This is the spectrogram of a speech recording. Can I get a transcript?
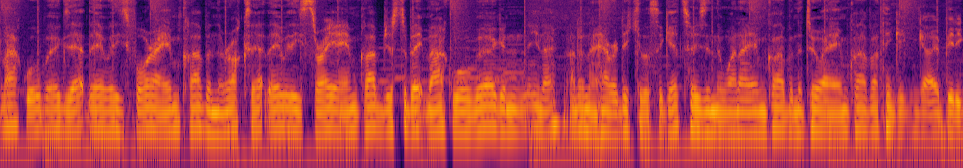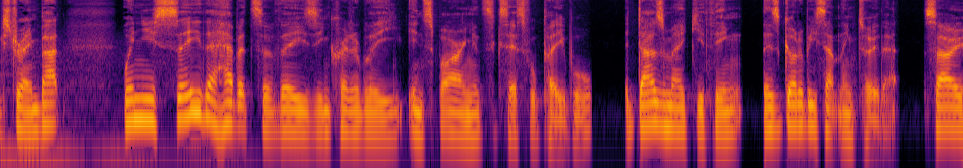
Mark Wahlberg's out there with his 4am club and The Rock's out there with his 3am club just to beat Mark Wahlberg. And, you know, I don't know how ridiculous it gets. Who's in the 1am club and the 2am club? I think it can go a bit extreme. But when you see the habits of these incredibly inspiring and successful people, it does make you think there's got to be something to that. So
